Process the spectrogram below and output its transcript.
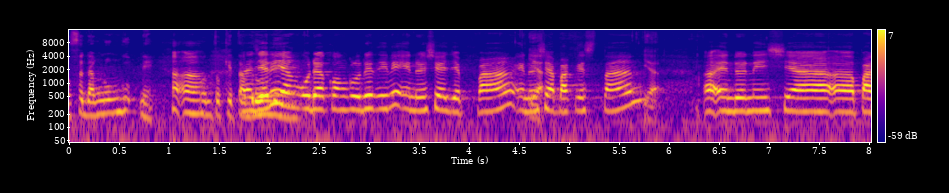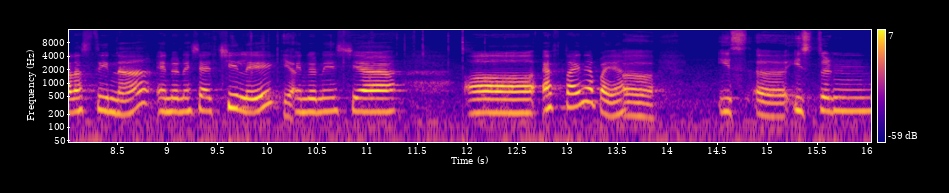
sedang nunggu nih Heeh. untuk kita Nah, jadi yang udah concluded ini Indonesia Jepang, Indonesia Pakistan, ya, eh, Indonesia eh, Palestina, Indonesia Chile, Ya. Indonesia eh, EFTA ini apa ya? eh, East, eh, Eastern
